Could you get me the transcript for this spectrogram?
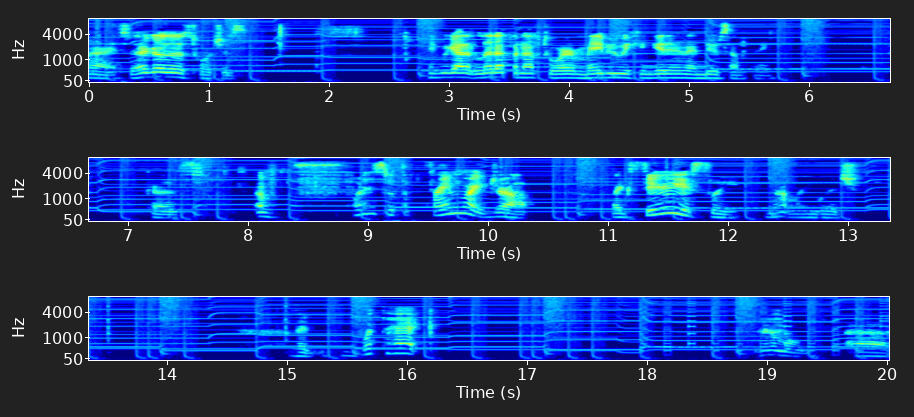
Alright, so there go those torches. I think we got it lit up enough to where maybe we can get in and do something. Because of what is with the frame rate drop? Like, seriously. Not language. Like, what the heck? Minimal. Uh.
